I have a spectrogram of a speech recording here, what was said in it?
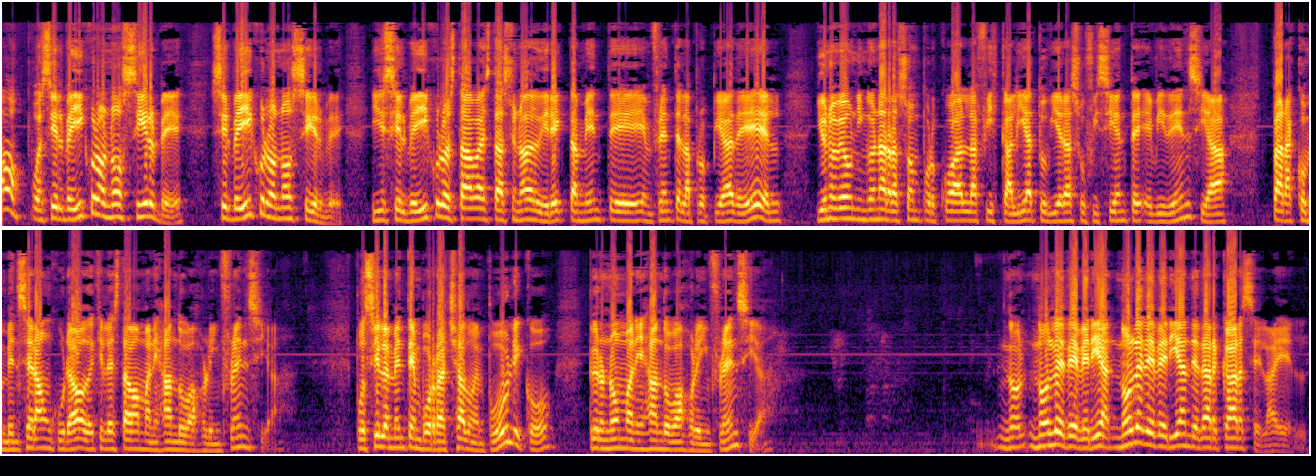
Oh, pues si el vehículo no sirve, si el vehículo no sirve y si el vehículo estaba estacionado directamente enfrente de la propiedad de él, yo no veo ninguna razón por cual la fiscalía tuviera suficiente evidencia para convencer a un jurado de que él estaba manejando bajo la influencia. Posiblemente emborrachado en público, pero no manejando bajo la influencia. No, no, le, deberían, no le deberían de dar cárcel a él.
